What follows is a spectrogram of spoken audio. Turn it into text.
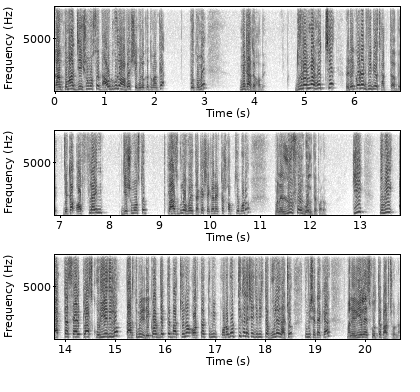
কারণ তোমার যে সমস্ত ডাউটগুলো হবে, সেগুলোকে তোমাকে প্রথমে মেটাতে হবে। দু নম্বর হচ্ছে রেকর্ডেড ভিডিও থাকতে হবে, যেটা অফলাইন যে সমস্ত ক্লাসগুলো হয়ে থাকে, সেখানে একটা সবচেয়ে বড় মানে লুফোল বলতে পারো। কি? তুমি একটা স্যার ক্লাস করিয়ে দিল, তার তুমি রেকর্ড দেখতে পাচ্ছ না, অর্থাৎ তুমি পরবর্তীকালে সেই জিনিসটা ভুলে গেছো, তুমি সেটাকে আর মানে রিয়েলাইজ করতে পারছ না।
